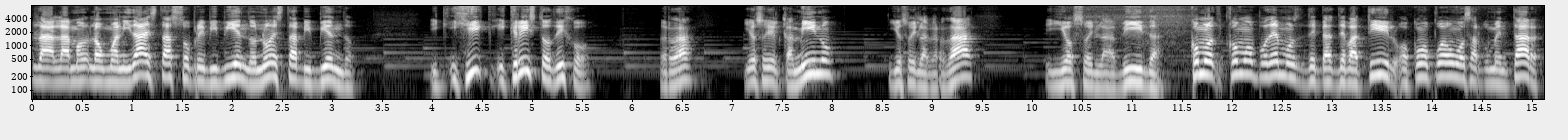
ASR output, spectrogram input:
la- la humanidad está sobreviviendo, no está viviendo. Y, y- y Cristo dijo, ¿verdad? Yo soy el camino, yo soy la verdad y yo soy la vida. ¿Cómo, cómo podemos deba- debatir o cómo podemos argumentar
